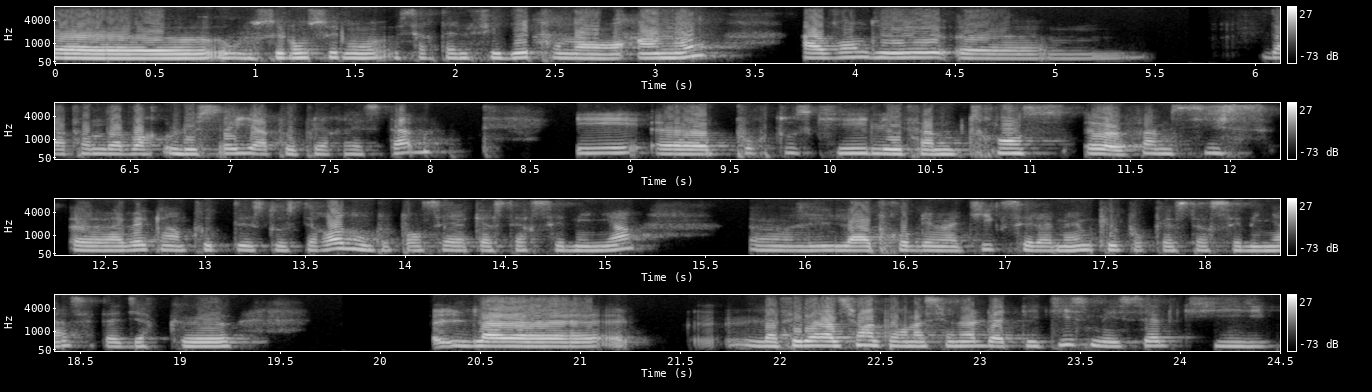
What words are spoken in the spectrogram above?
euh, ou selon, certaines fédés pendant un an avant euh, d'avoir le seuil à peu près stable. Et euh, pour tout ce qui est les femmes trans, femmes cis avec un taux de testostérone, on peut penser à Semenya. la problématique, c'est la même que pour Caster Semenya, c'est-à-dire que la, la Fédération internationale d'athlétisme est celle qui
